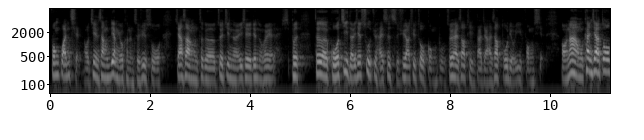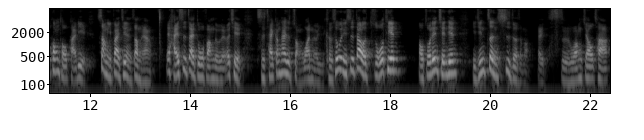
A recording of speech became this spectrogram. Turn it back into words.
封关前哦，基本上量有可能持续缩，加上这个最近的一些联准会不是这个国际的一些数据还是持续要去做公布，所以还是要提醒大家，还是要多留意风险哦。那我们看一下多空头排列，上礼拜基本上怎样？哎，还是在多方，对不对？而且只才刚开始转弯而已。可是问题是到了昨天哦，昨天前天已经正式的什么？哎，死亡交叉。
